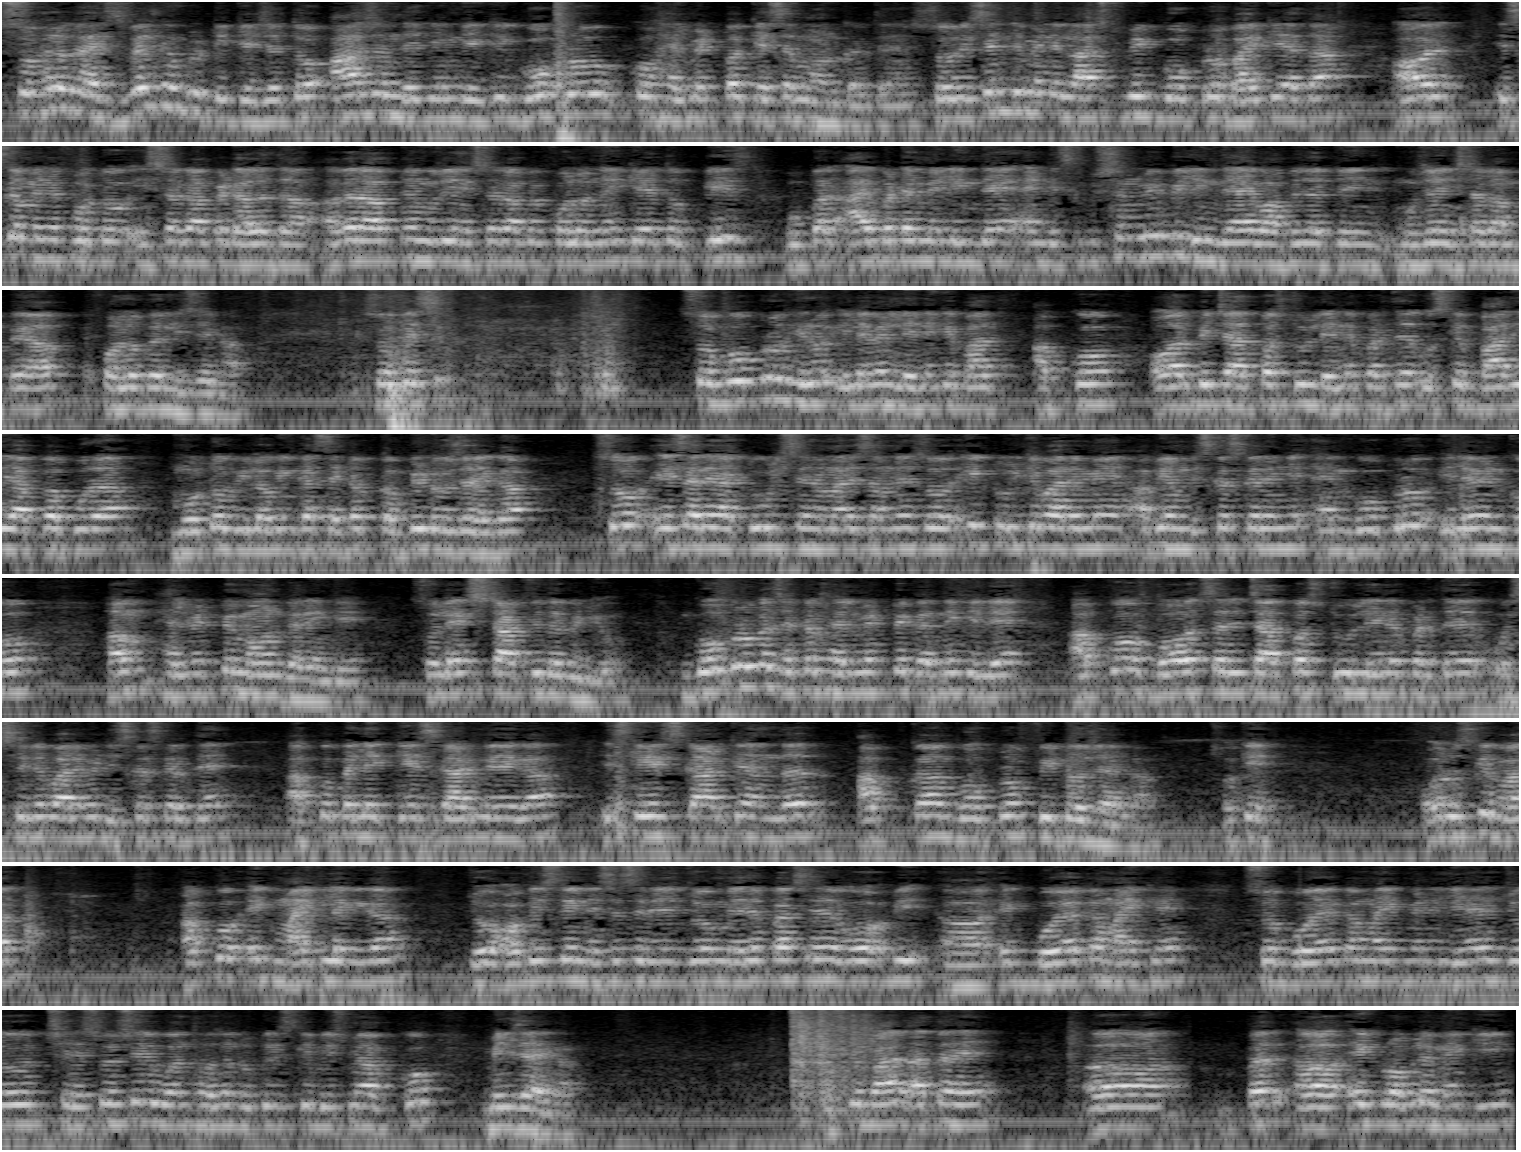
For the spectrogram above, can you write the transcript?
So hello guys welcome to TKJ तो आज हम देखेंगे कि GoPro को हेलमेट पर कैसे माउंट करते हैं। सो so, रिसेंटली मैंने लास्ट वीक GoPro बाय किया था और इसका मैंने फ़ोटो इंस्टाग्राम पे डाला था। अगर आपने मुझे इंस्टाग्राम पे फॉलो नहीं किया तो प्लीज़ ऊपर आई बटन में लिंक दें एंड डिस्क्रिप्शन में भी लिंक दिया है वहाँ पे जाके मुझे इंस्टाग्राम पे आप फॉलो कर लीजिएगा। So basic so GoPro Hero 11 लेने के बाद आपको और भी चार पाँच टूल लेने पड़ते हैं। उसके बाद ही आपका पूरा मोटो व्लॉगिंग का सेटअप कंप्लीट हो जाएगा। सो ये सारे टूल्स हैं हमारे सामने। सो so, एक टूल के बारे में अभी हम डिस्कस करेंगे एंड गोप्रो 11 को हम हेलमेट पे माउंट करेंगे। So let start with video GoPro का सेटअप हेलमेट पे करने के लिए आपको बहुत सारे चार पाँच टूल लेने पड़ते हैं। उसी के बारे में डिस्कस करते हैं। आपको पहले केस गार्ड मिलेगा। इस केस गार्ड के अंदर आपका गोप्रो फिट हो जाएगा। ओके और उसके बाद आपको एक माइक लगेगा जो ऑब्वियसली नेसेसरी है। जो मेरे पास है वो अभी एक बोया का माइक है। सो बोया का माइक मैंने लिया है जो 600 से 1000 रुपीज़ के बीच में आपको मिल जाएगा। उसके बाद आता है आ, पर आ, एक प्रॉब्लम है कि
